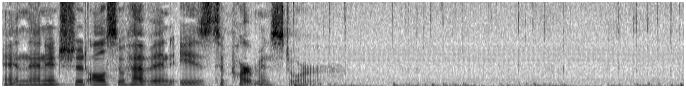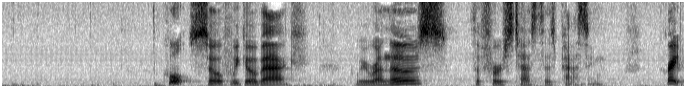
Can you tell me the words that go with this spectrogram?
And then it should also have an is department store. Cool, so if we go back we run those. The first test is passing. Great.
